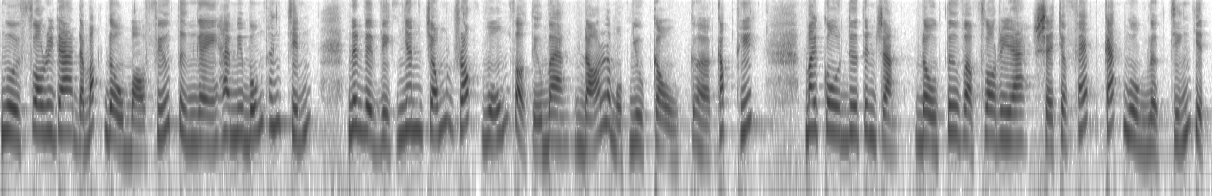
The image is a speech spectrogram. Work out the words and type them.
người Florida đã bắt đầu bỏ phiếu từ ngày 24 tháng 9, nên về việc nhanh chóng rót vốn vào tiểu bang, đó là một nhu cầu uh, cấp thiết. Michael đưa tin rằng đầu tư vào Florida sẽ cho phép các nguồn lực chiến dịch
